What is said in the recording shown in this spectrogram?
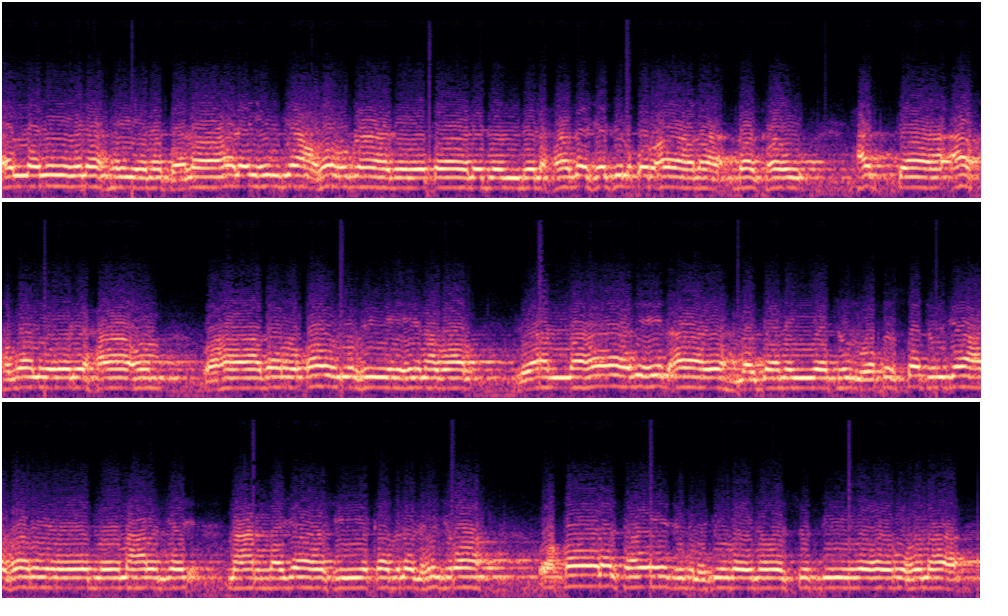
الذين حين تلا عليهم جعفر بن أبي طالب بالحبشة القرآن بكوا حتى اخضلوا لحاهم وهذا القول فيه نظر لأن هذه الآية مدنية وقصة جعفر مع, مع النجاشي قبل الهجرة. وقال سعيد بن جبير والسدي وغيرهما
